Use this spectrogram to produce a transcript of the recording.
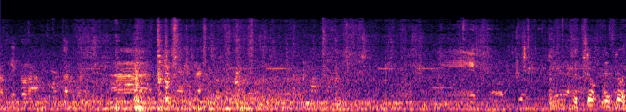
Okey, tolak. Ah, okey. Tutup, tutup.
